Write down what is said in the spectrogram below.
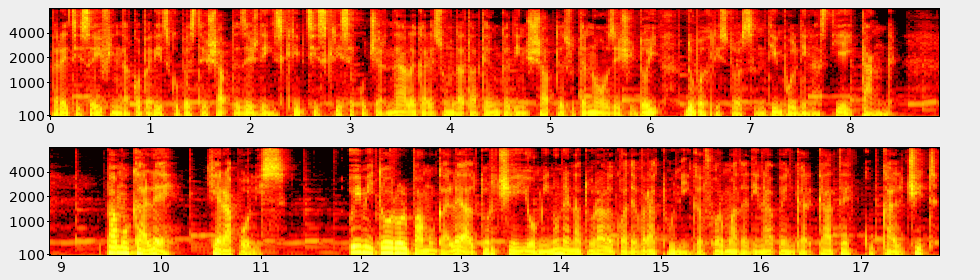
pereții săi fiind acoperiți cu peste 70 de inscripții scrise cu cerneală care sunt datate încă din 792 după Hristos, în timpul timpul dinastiei Tang. Pamukkale, Hierapolis Uimitorul Pamukkale al Turciei e o minune naturală cu adevărat unică, formată din ape încărcate cu calcit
